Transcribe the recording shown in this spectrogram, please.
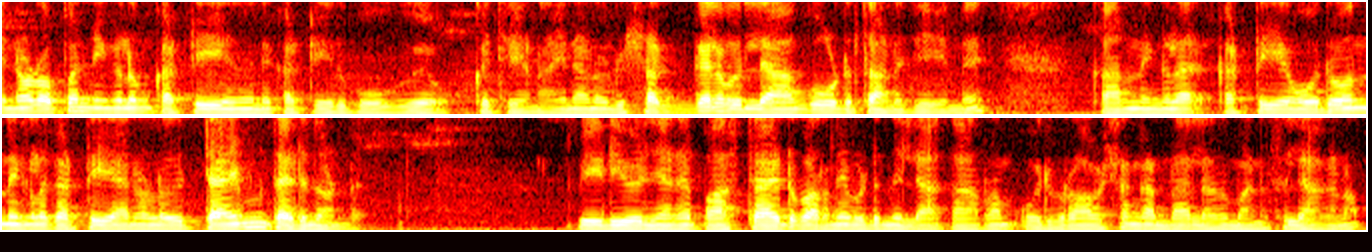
എന്നോടൊപ്പം നിങ്ങളും കട്ട് ചെയ്യുന്നതിന് കട്ട് ചെയ്ത് പോകുകയോ ഒക്കെ ചെയ്യണം. അതിനാണ് ഒരു ശകലം ഒരു ലാഗ് കൊടുത്താണ് ചെയ്യുന്നത്. കാരണം നിങ്ങൾ കട്ട് ചെയ്യാൻ ഓരോന്നും നിങ്ങൾ കട്ട് ചെയ്യാനുള്ള ഒരു ടൈം തരുന്നുണ്ട്. വീഡിയോയിൽ ഞാൻ ഫാസ്റ്റായിട്ട് പറഞ്ഞു വിടുന്നില്ല. കാരണം ഒരു പ്രാവശ്യം കണ്ടാൽ അത് മനസ്സിലാകണം.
